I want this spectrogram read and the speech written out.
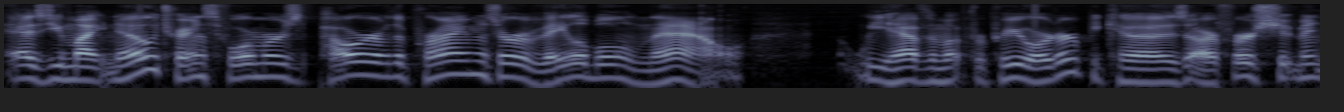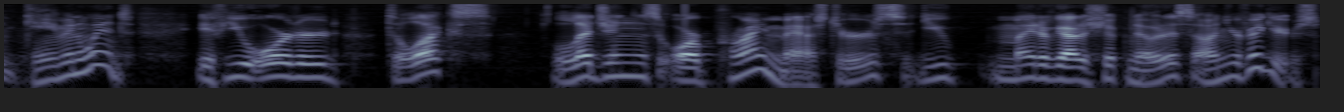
As you might know, Transformers Power of the Primes are available now. We have them up for pre order because our first shipment came and went. If you ordered Deluxe, Legends, or Prime Masters, you might have got a ship notice on your figures.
